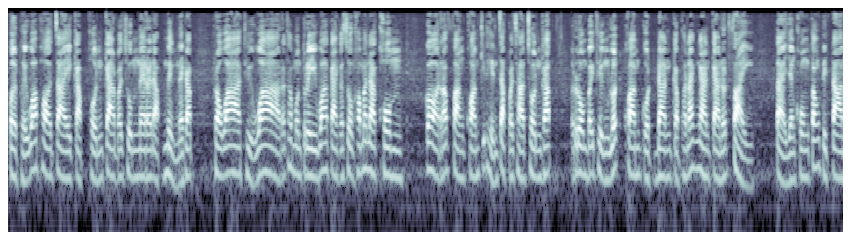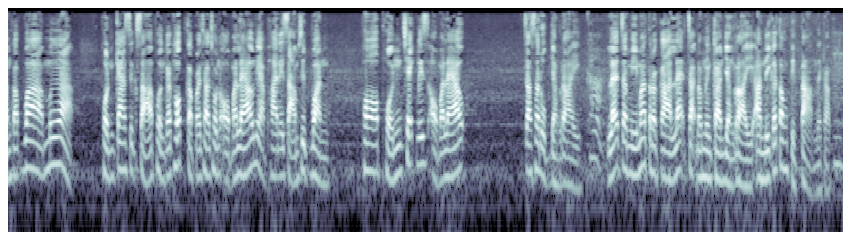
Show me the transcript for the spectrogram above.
เปิดเผยว่าพอใจกับผลการประชุมในระดับหนึ่งนะครับเพราะว่าถือว่ารัฐมนตรีว่าการกระทรวงคมนาคม ก็รับฟังความคิดเห็นจากประชาชนครับ รวมไปถึงลดความกดดันกับพนักงานการรถไฟ แต่ยังคงต้องติดตามครับว่าเมื่อผลการศึกษาผลกระทบกับประชาชนออกมาแล้วเนี่ยภายใน 30 วัน พอผลเช็คลิสต์ออกมาแล้ว จะสรุปอย่างไรค่ะและจะมีมาตรการและจะดำเนินการอย่างไร อันนี้ก็ต้องติดตามนะครับอืม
